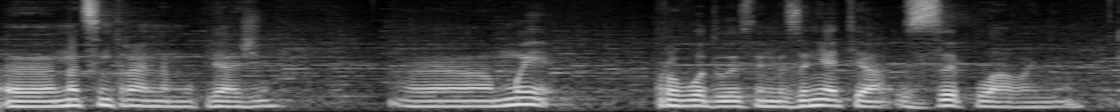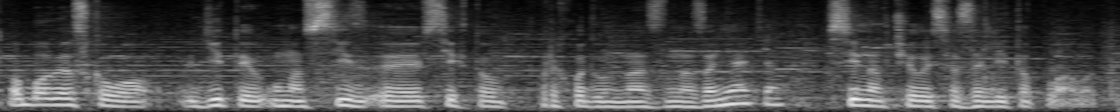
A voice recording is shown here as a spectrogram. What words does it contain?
е, на центральному пляжі. Е, ми проводили з ними заняття з плавання. Обов'язково діти у нас всі, е, всі хто приходили на, на заняття, всі навчилися за літо плавати.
